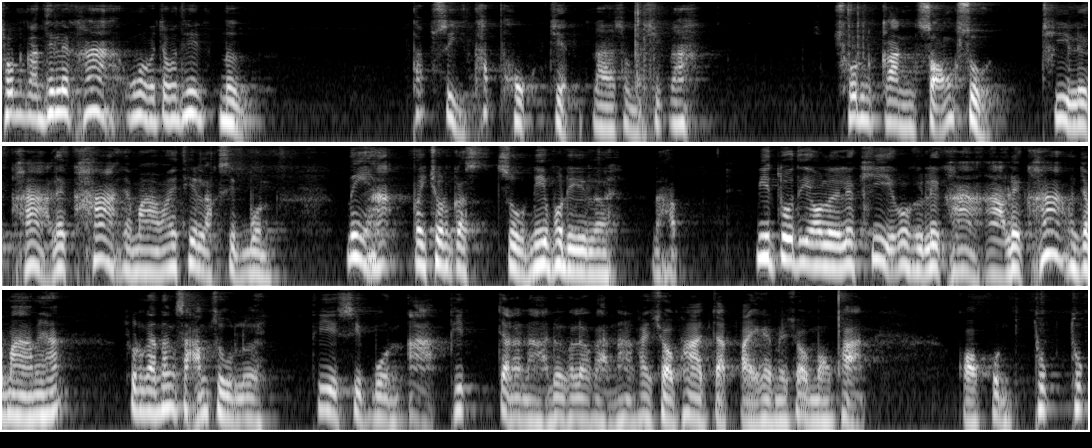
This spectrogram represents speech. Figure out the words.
ชนกันที่เลขห้างวดประจำวันที่หนึ่งทับสี่ทับหกเจ็ดนะสมาชิกนะ ชนกันสองสูตรที่เลขห้าเลขห้าจะมาไว้ที่หลักสิบบน นี่ฮะ ไปชนกับสูตรนี้พอดีเลยนะครับ มีตัวเดียวเลยเลขขี้ก็คือเลขห้าอ่าเลขห้ามันจะมาไหมฮะ ชนกันทั้งสามสูตรเลยที่สิบบนอ่าพิจารณาด้วยกันแล้วกันนะใครชอบห้าจัดไป ใครไม่ชอบมองผ่าน ขอบคุณทุกทุก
